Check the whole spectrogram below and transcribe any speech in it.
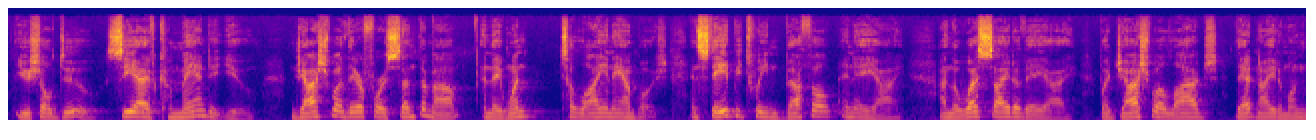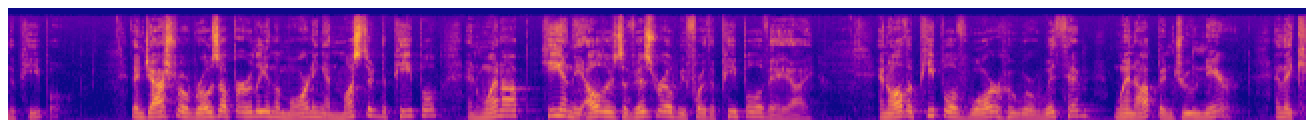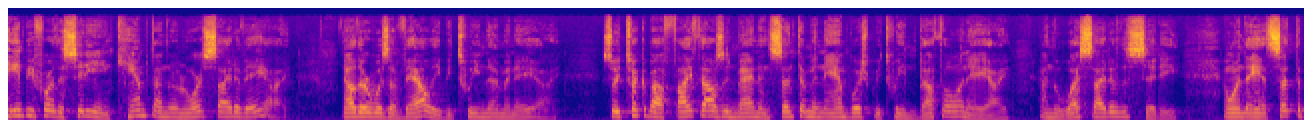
you shall do. See, I have commanded you. Joshua therefore sent them out, and they went to lie in ambush, and stayed between Bethel and Ai, on the west side of Ai. But Joshua lodged that night among the people. Then Joshua rose up early in the morning and mustered the people, and went up, he and the elders of Israel, before the people of Ai. And all the people of war who were with him went up and drew near. And they came before the city and camped on the north side of Ai. Now there was a valley between them and Ai. So he took about 5,000 men and sent them in ambush between Bethel and Ai on the west side of the city. And when they had set the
